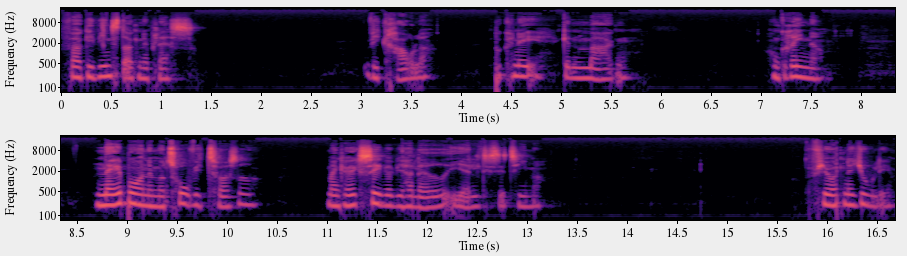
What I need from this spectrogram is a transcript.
for at give vinstokkene plads. Vi kravler på knæ gennem marken. Hun griner. Naboerne må tro, vi er tossede. Man kan jo ikke se, hvad vi har lavet i alle disse timer. 14. juli.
